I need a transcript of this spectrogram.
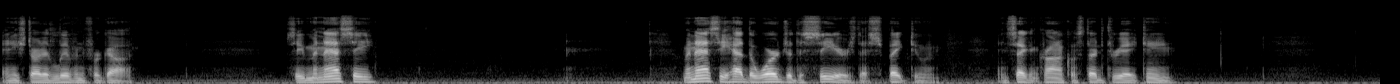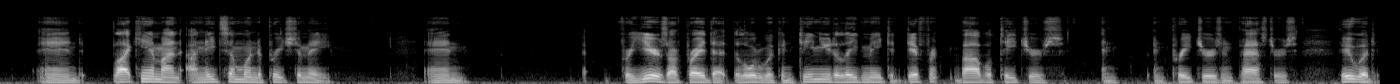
and he started living for God. See, Manasseh Manasseh had the words of the seers that spake to him in Second Chronicles 33:18. And like him, I, I need someone to preach to me. And for years I've prayed that the Lord would continue to lead me to different Bible teachers and, preachers and pastors who would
